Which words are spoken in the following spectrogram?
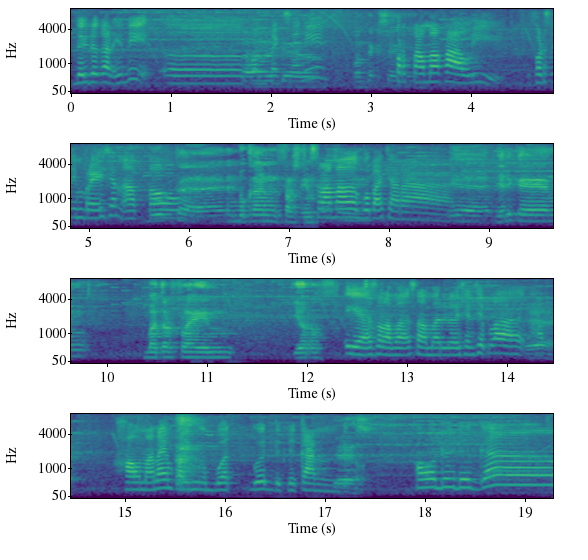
deg-degan ini eh, konteksnya Ada nih konteksnya pertama kali first impression atau bukan bukan first impression selama gue pacaran iya jadi kayak yang butterfly in your iya selama selama relationship lah Iya. Hal mana yang paling ngebuat gue deg-degan gitu. Yes. Kalau deg-degan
